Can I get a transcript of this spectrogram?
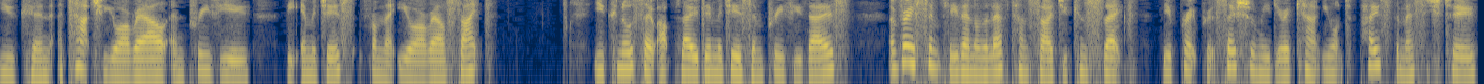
you can attach a URL and preview the images from that URL site. You can also upload images and preview those. And very simply then on the left hand side you can select the appropriate social media account you want to post the message to.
